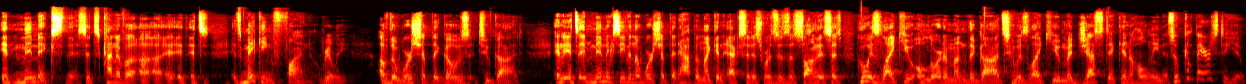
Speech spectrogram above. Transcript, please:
It mimics this. It's kind of a, a, a it, it's, it's making fun, really, of the worship that goes to God. And it mimics even the worship that happened like in Exodus, where there's a song that says, Who is like you, O Lord, among the gods? Who is like you, majestic in holiness? Who compares to you?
